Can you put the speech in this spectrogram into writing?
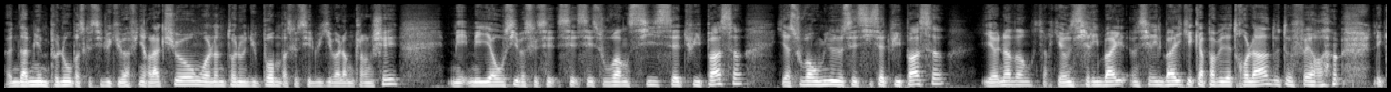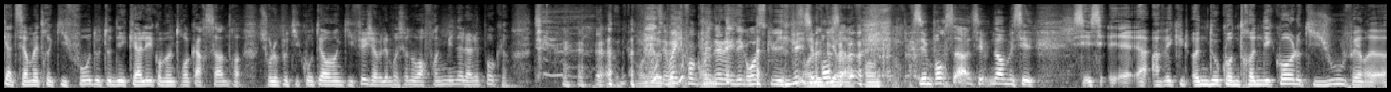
un Damien Penaud parce que c'est lui qui va finir l'action, ou un Antoine Dupont parce que c'est lui qui va l'enclencher, mais, mais il y a aussi, parce que c'est souvent 6, 7, 8 passes, il y a souvent au milieu de ces 6, 7, 8 passes, il y a un avant. C'est-à-dire qu'il y a un Cyril Bay, un Cyril Bay qui est capable d'être là, de te faire les 400 mètres qu'il faut, de te décaler comme un trois quarts centre sur le petit côté avant qu'il fait. J'avais l'impression de voir Franck Ménel à l'époque. c'est vrai que Franck Ménel a des grosses cuisses. C'est pour, c'est pour, ça. Non, mais c'est avec un 2 contre 1 d'école qui joue, euh,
